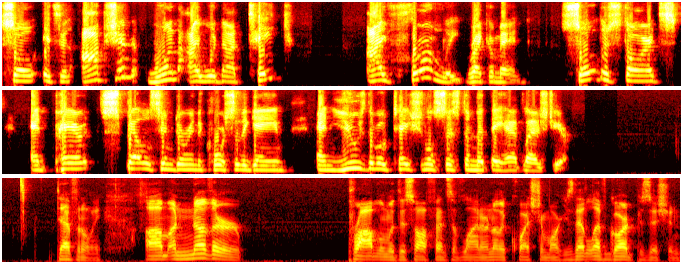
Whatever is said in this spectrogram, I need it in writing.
So it's an option, one I would not take. I firmly recommend Solder starts and Peart spells him during the course of the game and use the rotational system that they had last year. Definitely. Um, another problem with this offensive line, or another question mark, is that left guard position.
